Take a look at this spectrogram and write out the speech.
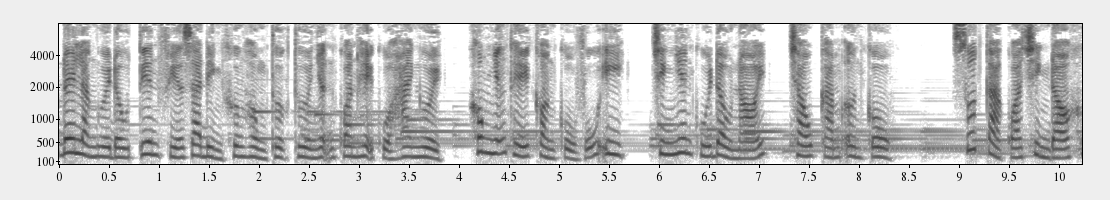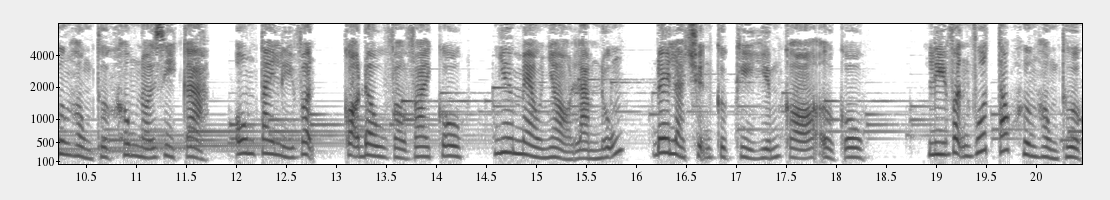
đây là người đầu tiên phía gia đình Khương Hồng Thược thừa nhận quan hệ của hai người, không những thế còn cổ vũ y, trình nhiên cúi đầu nói, cháu cảm ơn cô. Suốt cả quá trình đó Khương Hồng Thược không nói gì cả, ôm tay Lý Vận, cọ đầu vào vai cô, như mèo nhỏ làm nũng, đây là chuyện cực kỳ hiếm có ở cô. Lý Vận vuốt tóc hương Hồng Thược,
